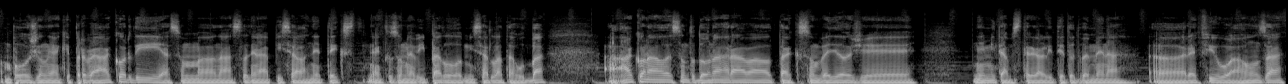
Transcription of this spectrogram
On položil nejaké prvé akordy, ja som uh, následne napísal hneď text, nejak to zo mňa vypadlo, mi sadla tá hudba. A ako náhle som to donahrával, tak som vedel, že nemi tam strelali tieto dve mená, uh, Refiu a Honza.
